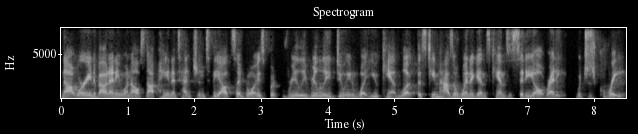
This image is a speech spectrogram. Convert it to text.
not worrying about anyone else, not paying attention to the outside noise, but really, really doing what you can. Look, this team has a win against Kansas City already, which is great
